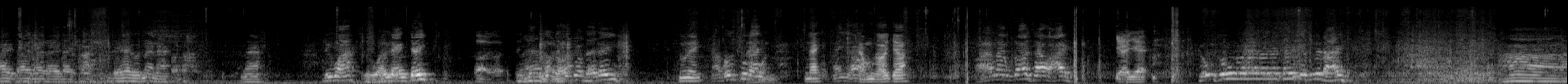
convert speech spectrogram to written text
Đây, đây, đây, đây, đây. À, để ở đây nè. Nè. Đi qua. Mượn đèn chi? Rồi rồi cho để đi. xuống đi Nè, bước xuống đây. Đây cầm gọi cho À, nó đó sao rồi? Dạ dạ Xuống xuống nó nó nó thấy chừng cái đậy. À.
